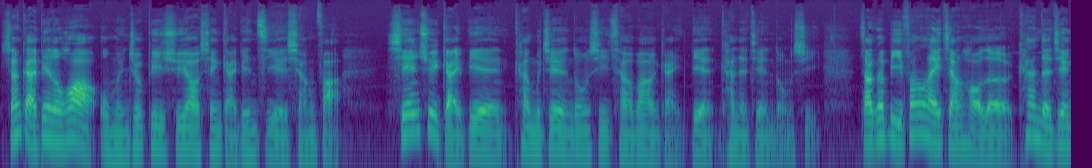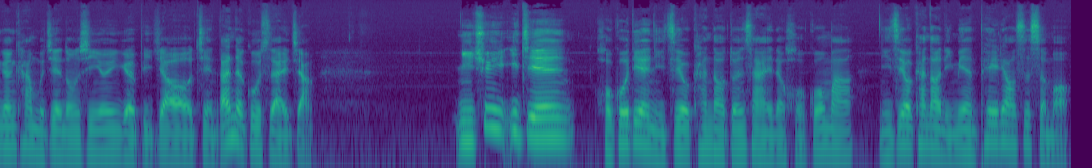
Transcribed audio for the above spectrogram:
想改变的话，我们就必须要先改变自己的想法，先去改变看不见的东西，才有办法改变看得见的东西。打个比方来讲好了，看得见跟看不见的东西，用一个比较简单的故事来讲。你去一间火锅店，你只有看到端上来的火锅吗？你只有看到里面配料是什么？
